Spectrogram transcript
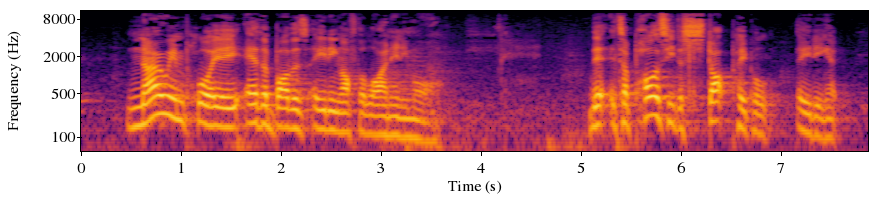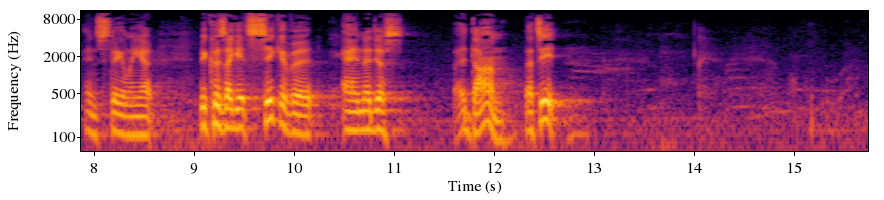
no employee ever bothers eating off the line anymore. It's a policy to stop people eating it and stealing it because they get sick of it and they're just done. That's it.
